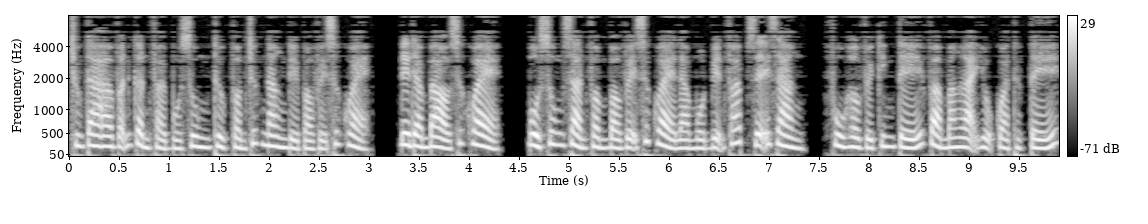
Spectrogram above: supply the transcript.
chúng ta vẫn cần phải bổ sung thực phẩm chức năng để bảo vệ sức khỏe. Để đảm bảo sức khỏe, bổ sung sản phẩm bảo vệ sức khỏe là một biện pháp dễ dàng, phù hợp với kinh tế và mang lại hiệu quả thực tế.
